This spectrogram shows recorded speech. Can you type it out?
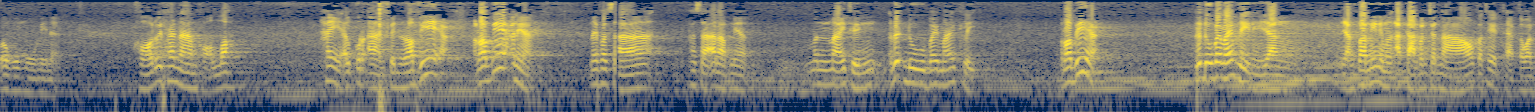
وغمومنا ขอด้วยพระนามของ Allah ให้อัลกุรอานเป็นรบีรบีเนี่ยในภาษาภาษาอาหรับเนี่ย มันหมายถึงฤดูใบไม้ผลิรอบีฤดูใบไม้ผลินี่อย่างอย่างตอนนี้เนี่ยมันอากาศมันจะหนาวประเทศแถบตะวัน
